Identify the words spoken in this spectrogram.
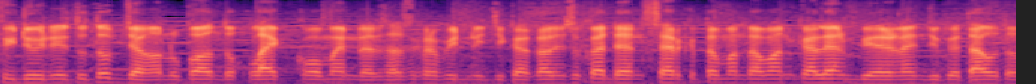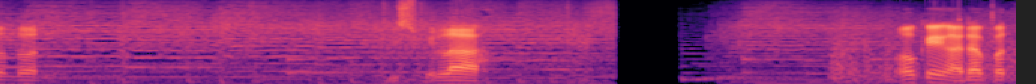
video ini tutup, jangan lupa untuk like, komen, dan subscribe video ini jika kalian suka dan share ke teman-teman kalian biar kalian juga tahu, teman-teman. Bismillah. Oke, nggak dapat.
